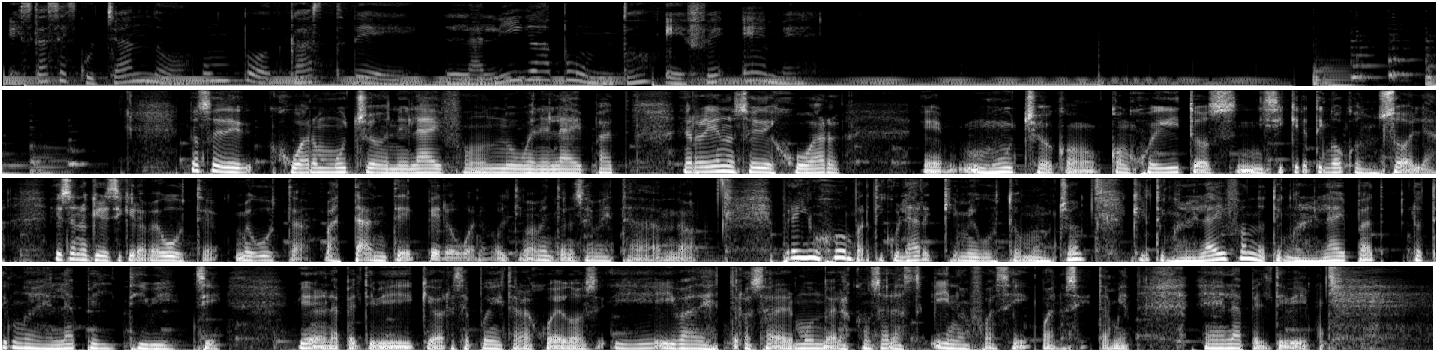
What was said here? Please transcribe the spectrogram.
Estás escuchando un podcast de laliga.fm. No soy de jugar mucho en el iPhone o en el iPad. En realidad no soy de jugar eh, mucho con, jueguitos, ni siquiera tengo consola. Eso no quiere decir que no me guste, me gusta bastante, pero bueno, últimamente no se me está dando. Pero hay un juego en particular que me gustó mucho, que lo tengo en el iPhone, lo tengo en el iPad, lo tengo en el Apple TV. Sí, vieron el Apple TV que ahora se puede instalar juegos y iba a destrozar el mundo de las consolas y no fue así. Bueno, sí, también en el Apple TV.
